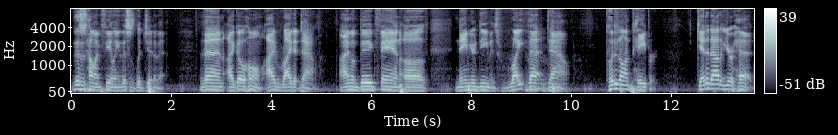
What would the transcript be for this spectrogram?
this is how I'm feeling. This is legitimate." Then I go home. I write it down. I'm a big fan of name your demons. Write that mm. down. Put it on paper get it out of your head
